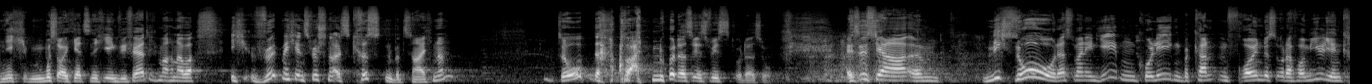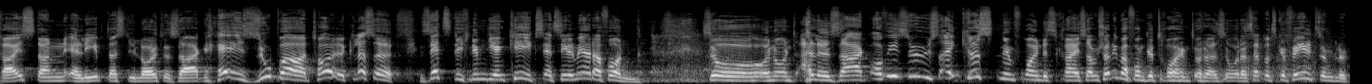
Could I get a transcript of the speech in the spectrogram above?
nicht muss euch jetzt nicht irgendwie fertig machen, aber ich würde mich inzwischen als Christen bezeichnen, so, aber nur, dass ihr es wisst oder so. Es ist ja, ähm, nicht so, dass man in jedem Kollegen, Bekannten, Freundes- oder Familienkreis dann erlebt, dass die Leute sagen, hey, super, toll, klasse, setz dich, nimm dir einen Keks, erzähl mehr davon. So, und, und alle sagen, oh, wie süß, ein Christen im Freundeskreis, habe ich schon immer von geträumt oder so. Das hat uns gefehlt zum Glück.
